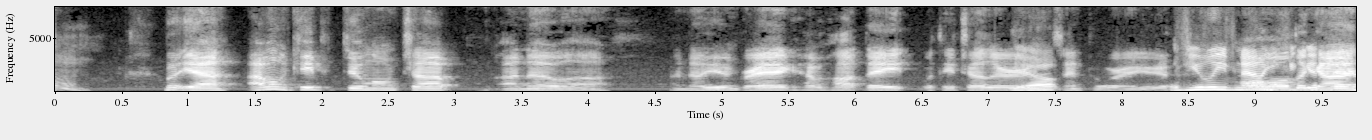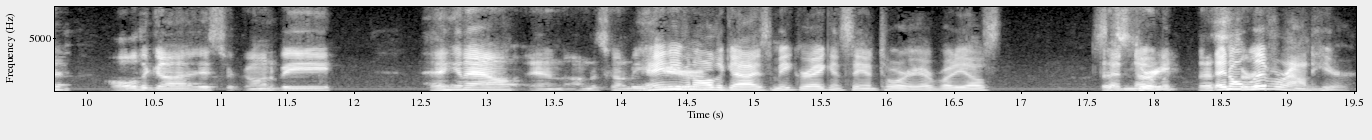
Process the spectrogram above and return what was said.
but yeah, I won't keep you too long, Chop. I know. uh I know you and Greg have a hot date with each other. Yeah. If you leave now, all the guys, all the guys are going to be hanging out, and I'm just going to be. Ain't here. even all the guys. Me, Greg, and Santori. Everybody else That's said three. no. they don't three. live around here.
